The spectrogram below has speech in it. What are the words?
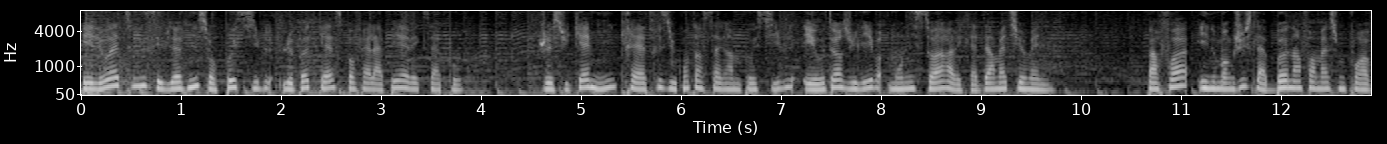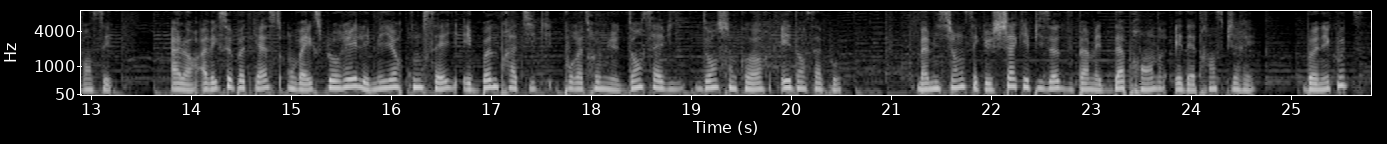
Hello à tous et bienvenue sur Possible, le podcast pour faire la paix avec sa peau. Je suis Camille, créatrice du compte Instagram Possible et auteur du livre Mon histoire avec la dermatillomanie. Parfois, il nous manque juste la bonne information pour avancer. Alors, avec ce podcast, on va explorer les meilleurs conseils et bonnes pratiques pour être mieux dans sa vie, dans son corps et dans sa peau. Ma mission, c'est que chaque épisode vous permette d'apprendre et d'être inspiré. Bonne écoute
